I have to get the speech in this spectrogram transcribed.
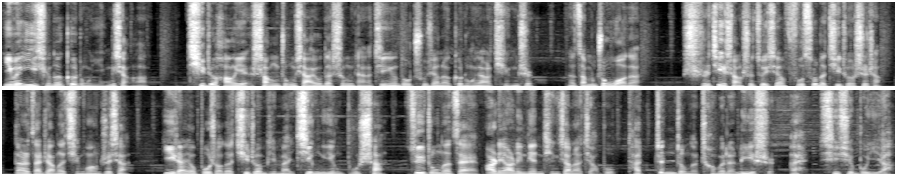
因为疫情的各种影响啊，汽车行业上中下游的生产经营都出现了各种各样的停滞。那咱们中国呢，实际上是最先复苏的汽车市场，但是在这样的情况之下，依然有不少的汽车品牌经营不善，最终呢，在二零二零年停下了脚步，它真正的成为了历史，哎，唏嘘不已啊。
